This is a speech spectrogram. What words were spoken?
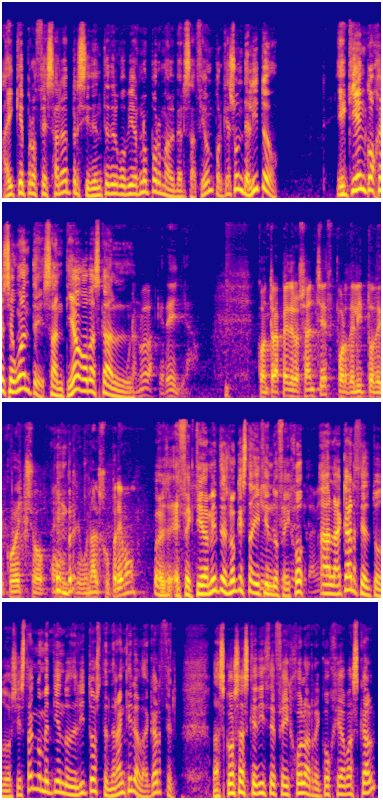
hay que procesar al presidente del gobierno por malversación, porque es un delito. ¿Y quién coge ese guante? Santiago Abascal. Una nueva querella contra Pedro Sánchez por delito de cohecho en el Tribunal Supremo. Pues efectivamente es lo que está diciendo Feijó. A la cárcel todos. Si están cometiendo delitos tendrán que ir a la cárcel. Las cosas que dice Feijó las recoge Abascal.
